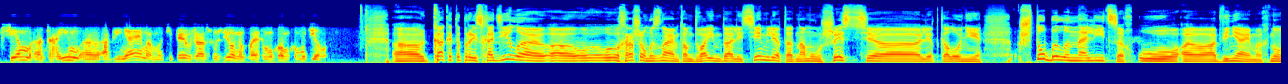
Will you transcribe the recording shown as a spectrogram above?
всем троим обвиняемым, теперь уже осужденным по этому громкому делу. А, как это происходило? А, хорошо, мы знаем, там двоим дали 7 лет, одному 6 э, лет колонии. Что было на лицах у а, обвиняемых, ну,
